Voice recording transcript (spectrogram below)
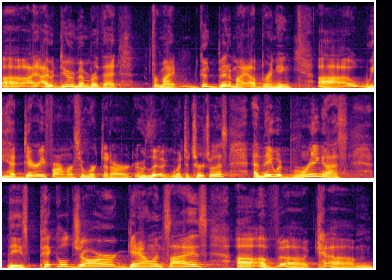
uh, I, I do remember that for my good bit of my upbringing, uh, we had dairy farmers who worked at our, who li- went to church with us, and they would bring us these pickle jar gallon size uh, of uh, um,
